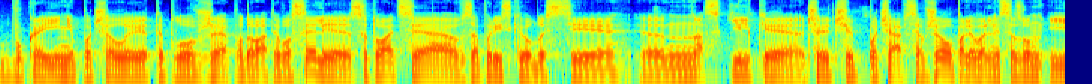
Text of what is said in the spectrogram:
в Україні почали тепло вже подавати в оселі. Ситуація в Запорізькій області е, наскільки чи, чи почався вже опалювальний сезон, і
